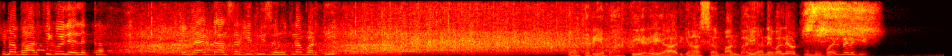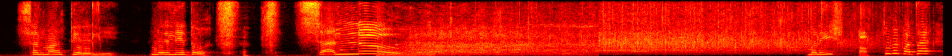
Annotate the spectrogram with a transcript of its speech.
कि मैं भारती को ही ले लेता। तो बैक डांसर की इतनी ज़रूरत ना पड़ती। क्या करिए भारती? अरे यार यहाँ सलमान भाई आने वाले और तू मोबाइल में लगी। सलमान तेरे लिए मेरे लिए तो सल्लू। मनीष हाँ। तुम्हें पता है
